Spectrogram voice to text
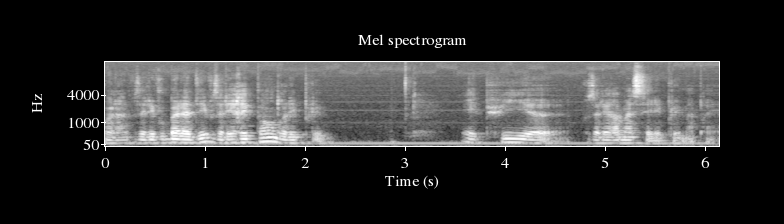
voilà, vous allez vous balader, vous allez répandre les plumes, et puis euh, vous allez ramasser les plumes après.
